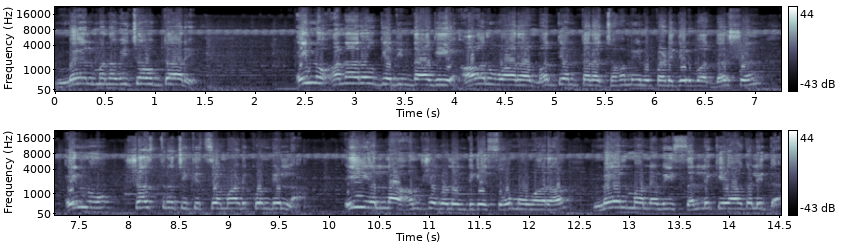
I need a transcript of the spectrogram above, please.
ಮೇಲ್ಮನವಿ ಜವಾಬ್ದಾರಿ. ಇನ್ನು ಅನಾರೋಗ್ಯದಿಂದಾಗಿ ಆರು ವಾರ ಮಧ್ಯಂತರ ಜಾಮೀನು ಪಡೆದಿರುವ ದರ್ಶನ್ ಇನ್ನು ಶಸ್ತ್ರಚಿಕಿತ್ಸೆ ಮಾಡಿಕೊಂಡಿಲ್ಲ. ಈ ಎಲ್ಲ ಅಂಶಗಳೊಂದಿಗೆ ಸೋಮವಾರ ಮೇಲ್ಮನವಿ ಸಲ್ಲಿಕೆಯಾಗಲಿದೆ.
